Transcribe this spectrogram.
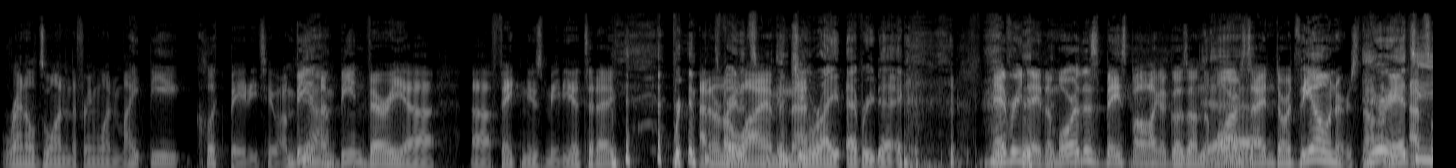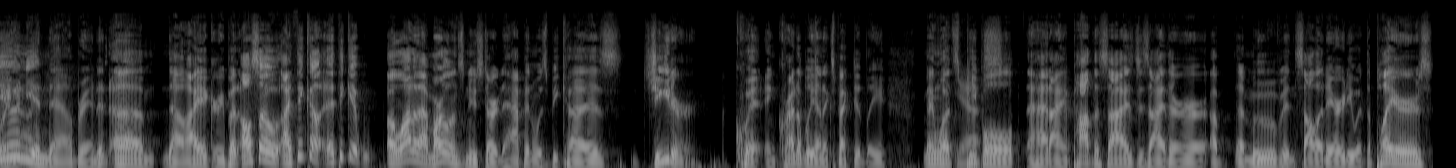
Reynolds one and the Freeman one, might be clickbaity too. I'm being Yeah. I'm being very uh, uh, fake news media today. Brandon's- I don't know Brandon's why I'm in inching that- right every day. Every day, the more this baseball like goes on, the more I'm siding towards the owners. No, You're absolutely not. anti-union now, Brandon. Um, no, I agree. But also, I think I think it, a lot of that Marlins news started to happen was because Jeter quit incredibly unexpectedly. And what Yes. people had I hypothesized is either a, a move in solidarity with the players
